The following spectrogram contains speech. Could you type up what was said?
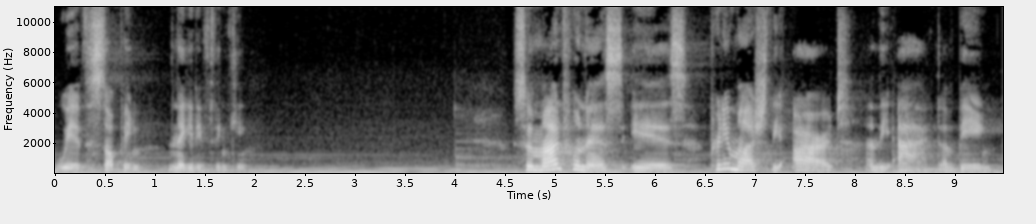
with stopping negative thinking. So, mindfulness is pretty much the art and the act of being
